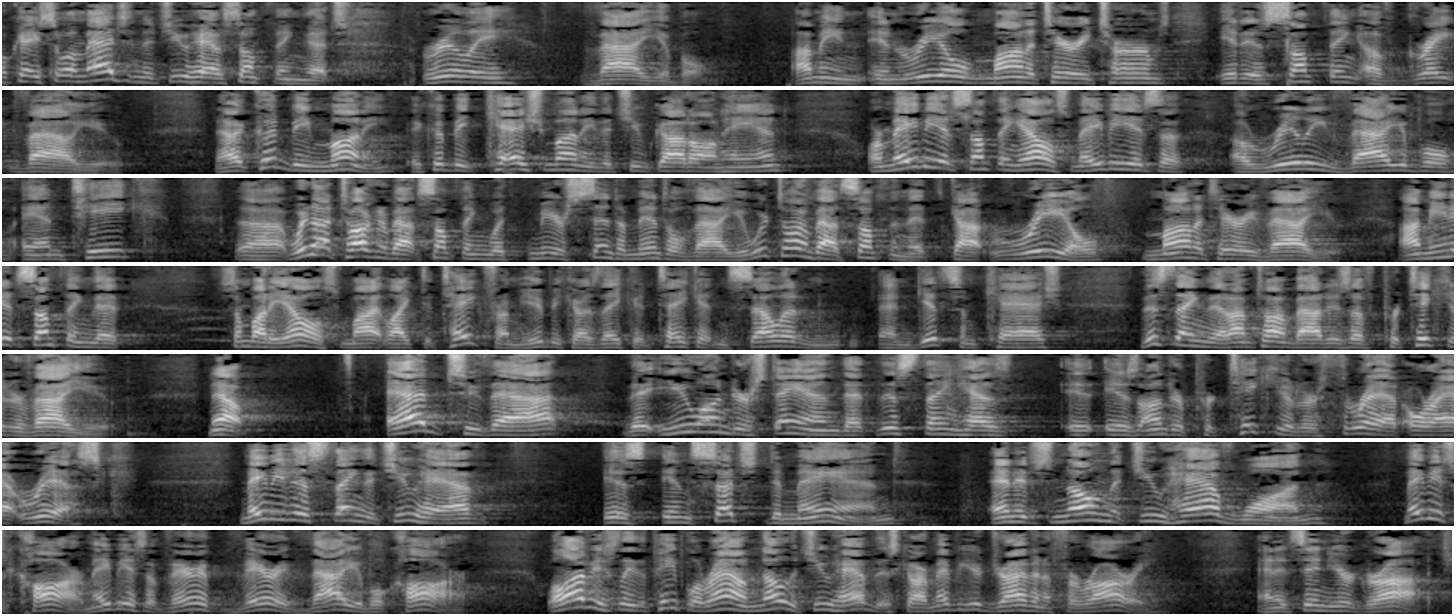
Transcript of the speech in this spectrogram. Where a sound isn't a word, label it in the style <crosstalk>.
Okay, so imagine that you have something that's really valuable. I mean, in real monetary terms, it is something of great value. Now, it could be money, it could be cash money that you've got on hand, or maybe it's something else. Maybe it's a, a really valuable antique. Uh, we're not talking about something with mere sentimental value. We're talking about something that's got real monetary value. I mean, it's something that somebody else might like to take from you because they could take it and sell it and, and get some cash. This thing that I'm talking about is of particular value. Now, add to that that you understand that this thing has is under particular threat or at risk. Maybe this thing that you have is in such demand and it's known that you have one. Maybe it's a car. Maybe it's a very, very valuable car. Well, obviously, the people around know that you have this car. Maybe you're driving a Ferrari and it's in your garage.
